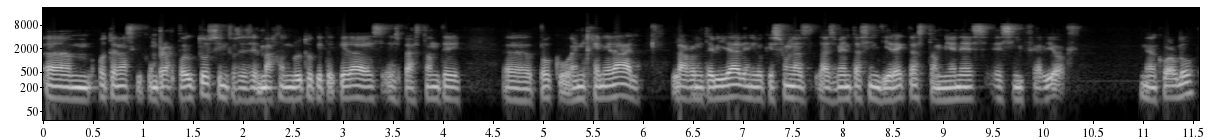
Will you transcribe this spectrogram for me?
um, o tengas que comprar productos y entonces el margen bruto que te queda es, es bastante uh, poco. En general, la rentabilidad en lo que son las, las ventas indirectas también es, es, inferior. ¿De acuerdo?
